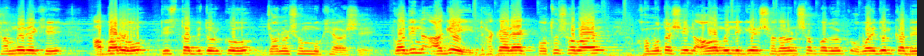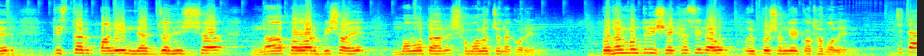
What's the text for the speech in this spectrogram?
সামনে রেখে আবারও তিস্তা বিতর্ক জনসম্মুখে আসে। কদিন আগেই ঢাকার এক পথসভায় ক্ষমতাসীন আওয়ামী লীগের সাধারণ সম্পাদক ওবায়দুল কাদের তিস্তার পানির ন্যায্য হিস্সা না পাওয়ার বিষয়ে মমতার সমালোচনা করেন। প্রধানমন্ত্রী শেখ হাসিনাও ওই প্রসঙ্গে কথা বলেন। যেটা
